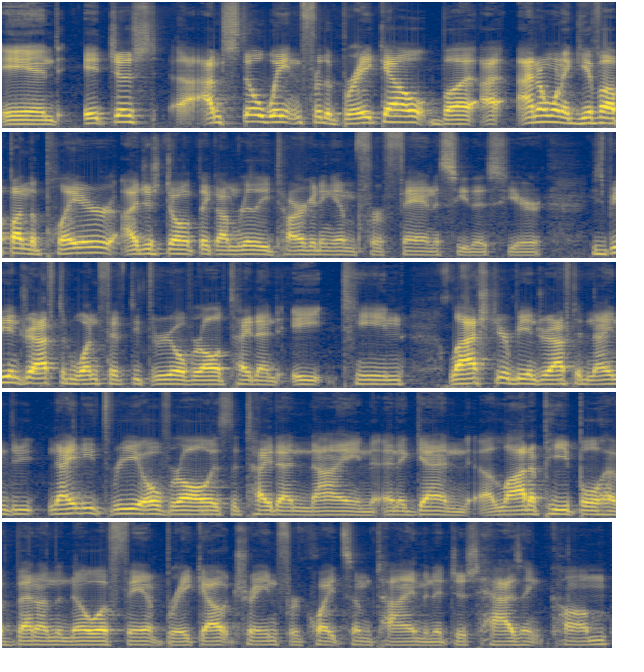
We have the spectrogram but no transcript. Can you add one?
And it just, I'm still waiting for the breakout, but I, I don't want to give up on the player. I just don't think I'm really targeting him for fantasy this year. He's being drafted 153 overall, tight end 18. Last year, being drafted 90, 93 overall is the tight end 9. And again, a lot of people have been on the Noah Fant breakout train for quite some time, and it just hasn't come.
